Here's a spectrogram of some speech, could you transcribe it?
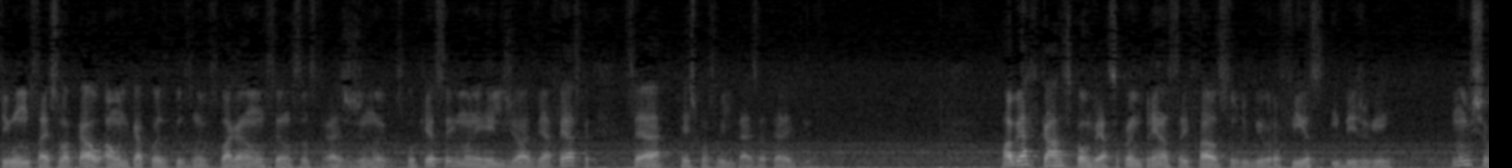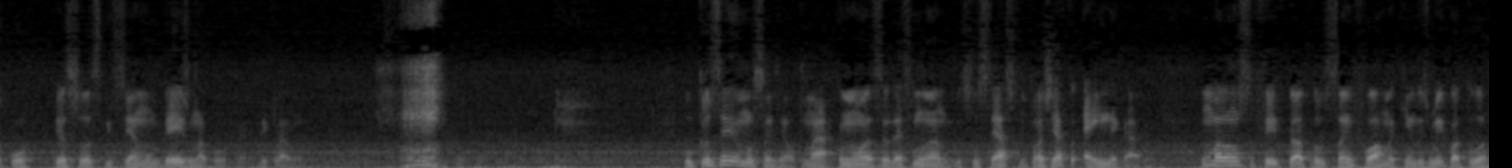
Segundo o site local, a única coisa que os noivos pagarão serão seus trajes de noivos, porque a cerimônia religiosa e a festa será responsabilidade da Televisa. Roberto Carlos conversa com a imprensa e fala sobre biografias e beijo gay. Não me chocou. Pessoas que se amam beijo na boca, declarou. O Cruzeiro Emoções em Alto Mar comemora seu décimo ano e o sucesso do projeto é inegável. Um balanço feito pela produção informa que em 2014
